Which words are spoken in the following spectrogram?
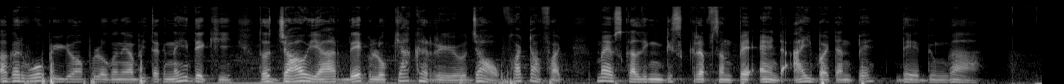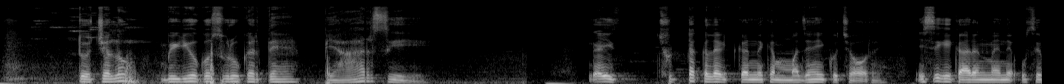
अगर वो वीडियो आप लोगों ने अभी तक नहीं देखी तो जाओ यार, देख लो क्या कर रहे हो, जाओ, फटाफट। मैं उसका लिंक डिस्क्रिप्शन पे एंड आई बटन पे दे दूँगा। तो चलो, वीडियो को शुरू करते हैं, प्यार से। गई छुट्टा कलेक्ट करने का मज़ा ही कुछ और है। इसी के कारण मैंने उसे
